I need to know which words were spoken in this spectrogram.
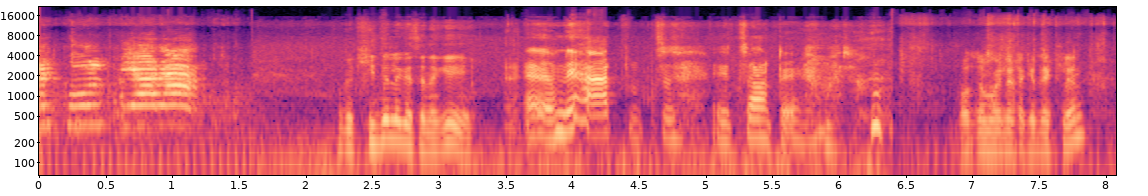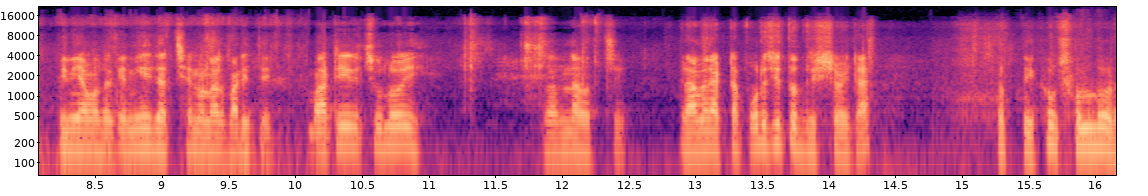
কলার ফুল পেয়ারা। ওকে খিদে লেগেছে নাকি? এমনি হাত চাটে ভদ্রমহিলাটাকে দেখলেন তিনি আমাদেরকে নিয়ে যাচ্ছেন ওনার বাড়িতে। মাটির চুলোয় রান্না হচ্ছে। গ্রামের একটা পরিচিত দৃশ্য এটা। সত্যি খুব সুন্দর।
